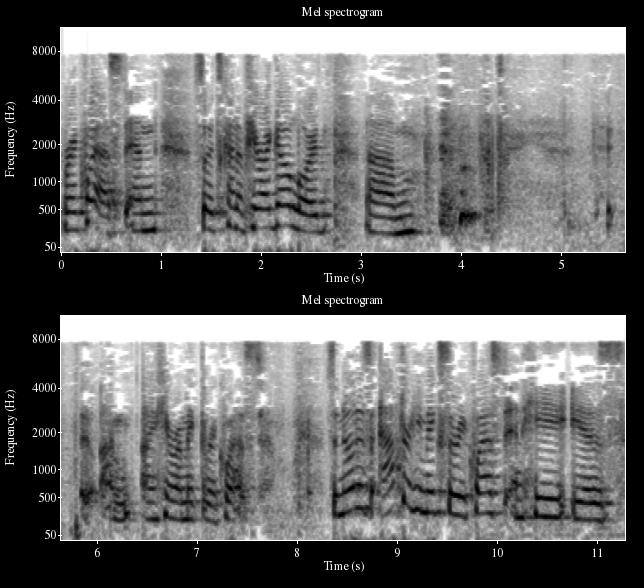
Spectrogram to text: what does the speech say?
request. And so it's kind of, here I go, Lord. Um, I'm, I, here I make the request. So notice after he makes the request and he is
